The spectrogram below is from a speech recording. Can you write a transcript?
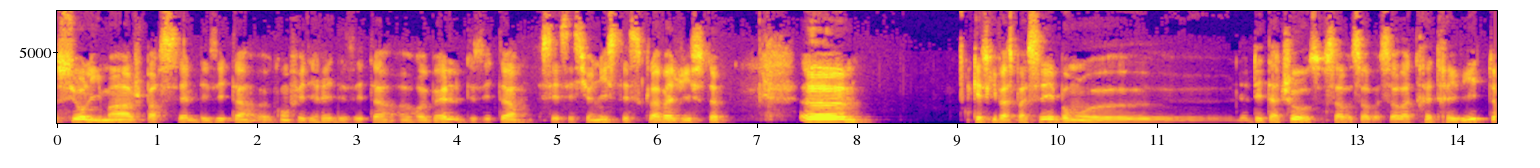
sur l'image par celle des États confédérés, des États rebelles, des États sécessionnistes, esclavagistes. Qu'est-ce qui va se passer? Bon, euh, des tas de choses. Ça, va très très vite.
